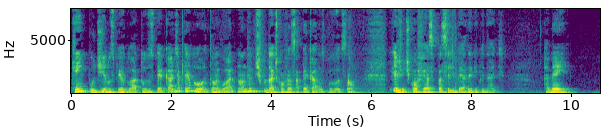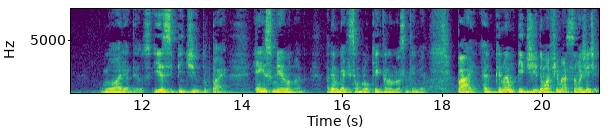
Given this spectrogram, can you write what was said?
Quem podia nos perdoar todos os pecados já perdoou. Então agora não temos dificuldade de confessar pecado uns para os outros, não. E a gente confessa para ser liberto da iniquidade. Amém? Glória a Deus. E esse pedido do Pai? É isso mesmo, mano. Tá vendo como é que isso é um bloqueio que está no nosso entendimento? Pai, é, porque não é um pedido, é uma afirmação. A gente,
